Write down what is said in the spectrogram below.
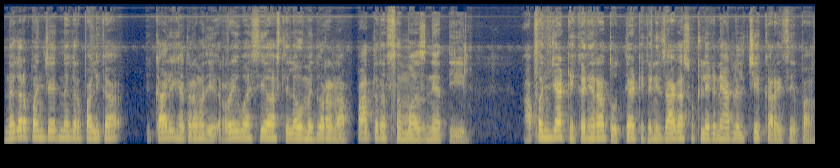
नगरपंचायत नगरपालिका कार्यक्षेत्रामध्ये रहिवासी असलेल्या उमेदवारांना पात्र समजण्यात येईल. आपण ज्या ठिकाणी राहतो त्या ठिकाणी जागा सुटल्या की नाही आपल्याला चेक करायचं आहे पहा.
